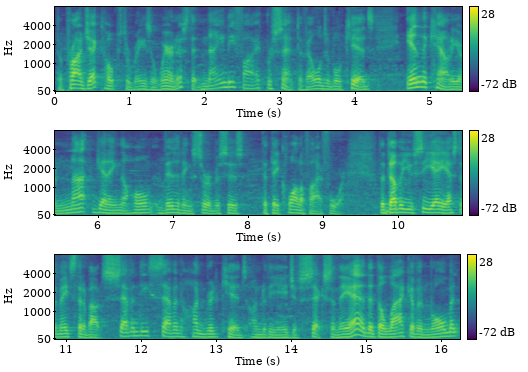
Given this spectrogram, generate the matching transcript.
The project hopes to raise awareness that 95% of eligible kids in the county are not getting the home visiting services that they qualify for. The WCA estimates that about 7,700 kids under the age of six, and they add that the lack of enrollment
